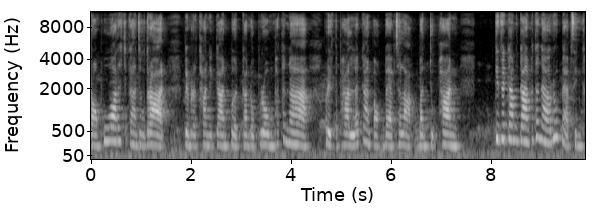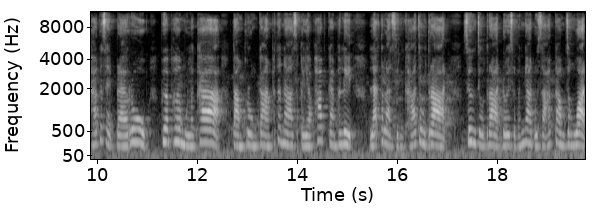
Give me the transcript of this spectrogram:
รองผู้ว่าราชการจังหวัดตราด เป็นประธานในการเปิดการอบรมพัฒนา ผลิตภัณฑ์และการออกแบบฉลากบรรจุภัณฑ์ กิจกรรมการพัฒนารูปแบบสินค้าเกษตรแปรรูป เพื่อเพิ่มมูลค่า ตามโครงการพัฒนาศักยภาพการผลิต และตลาดสินค้าจังหวัดตราด ซึ่งจังหวัดตราดโดยสำนักงานอุตสาหกรรมจังหวัด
